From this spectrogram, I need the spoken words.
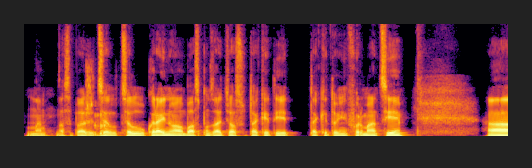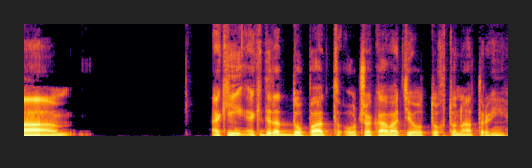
na dá sa povedať, že celú, celú Ukrajinu, alebo aspoň zatiaľ sú také tie, takéto informácie. A, aký, aký teda dopad očakávate od tohto na trhy?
